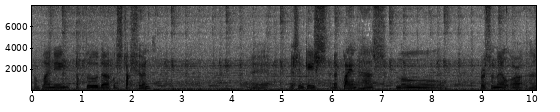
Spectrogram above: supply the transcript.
from planning up to the construction. Uh, just in case the client has no personnel or has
